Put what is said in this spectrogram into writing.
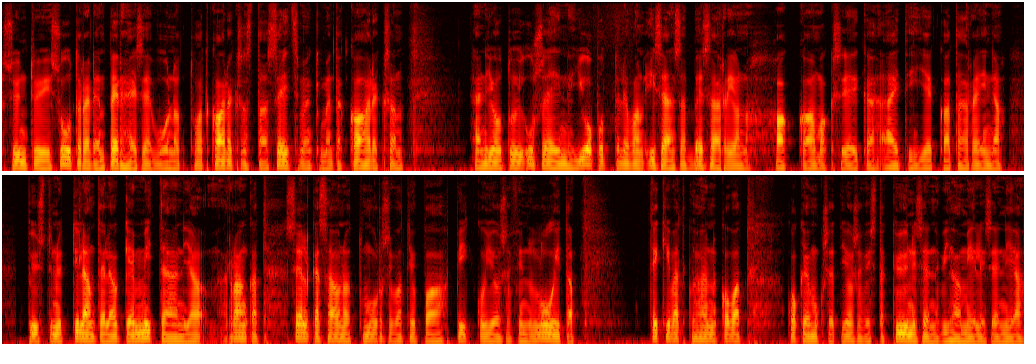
syntyi suutareiden perheeseen vuonna 1878. Hän joutui usein juoputtelevan isänsä Besarion hakkaamaksi, eikä äiti Jekatareina pystynyt tilanteelle oikein mitään, ja rankat selkäsaunat mursivat jopa pikku Josefin luita. Tekivätkö hän kovat kokemukset Josefista kyynisen, vihamielisen ja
